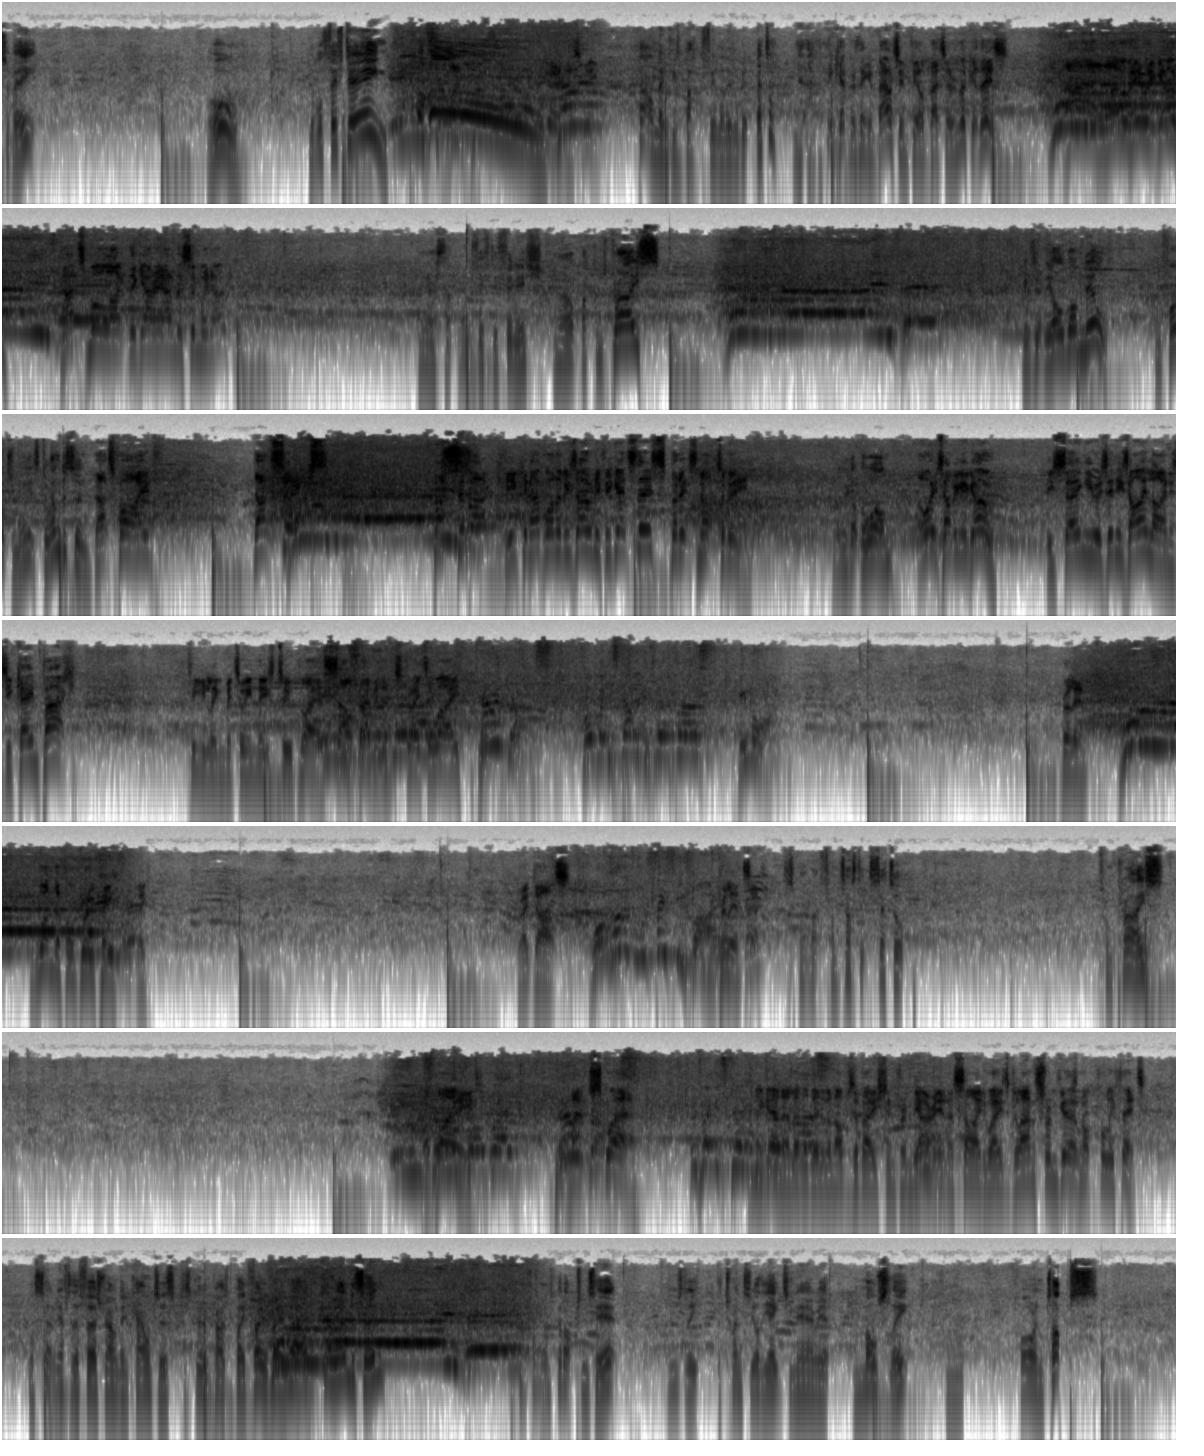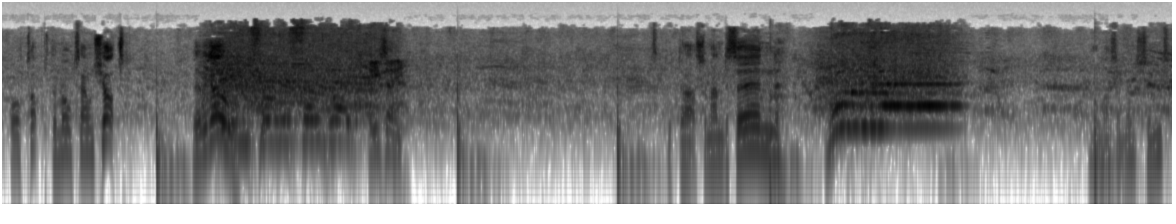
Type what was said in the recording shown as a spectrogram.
to be. Oh, double 15. Oh, that'll make his back feel a little bit better. I think everything about him feel better. And look at this. Hello, here we go. That's more like the Gary Anderson we know. Yes, that 150 finish. Well, back comes Price. Gives it the old 1 0. Unfortunately, it's to Anderson. That's five. That's six. Back to back. He can have one of his own if he gets this, but it's not to be. Well, he got the one. Oh, Always having a go. He's saying he was in his eye line as he came back. Feeling between these two players, self-evident straight away. Terry Price. For when he started the film first. Brilliant. Wonderful grouping. Great darts. 155. Brilliant set. Despite that fantastic setup from Price. Well played. Match square. And again, a little bit of an observation from Gary and a sideways glance from Gerwyn. Not fully fit. Well, certainly after the first round encounters, because Gerwyn Price played very, very well. But Gary Anderson, he's got options here. Usually the 20 or the 18 area, mostly. So four and tops. Four tops, the Motown shot. There we go. Easy. Good darts from Anderson. As I mentioned,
